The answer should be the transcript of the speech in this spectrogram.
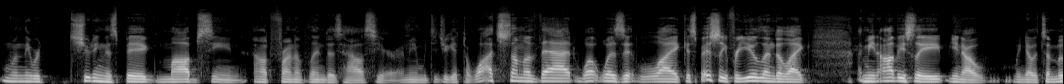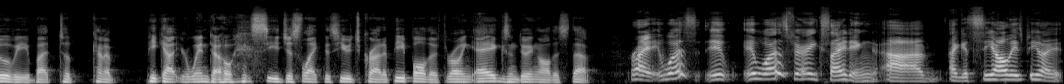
when they were shooting this big mob scene out front of Linda's house here? I mean, did you get to watch some of that? What was it like, especially for you, Linda? Like, I mean, obviously, you know, we know it's a movie, but to kind of peek out your window and see just like this huge crowd of people, they're throwing eggs and doing all this stuff. Right. It was it it was very exciting. Uh, I could see all these people. I,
